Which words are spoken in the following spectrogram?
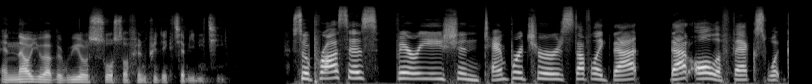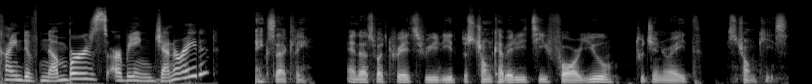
And now you have a real source of unpredictability. So, process variation, temperatures, stuff like that, that all affects what kind of numbers are being generated? Exactly. And that's what creates really the strong capability for you to generate strong keys.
